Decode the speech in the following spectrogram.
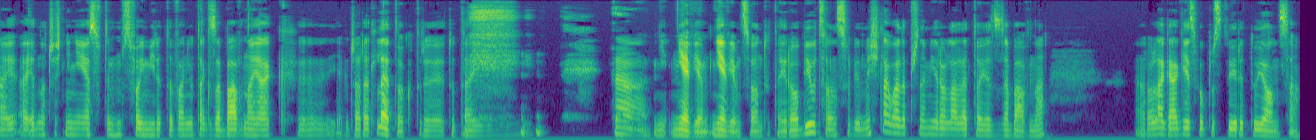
a jednocześnie nie jest w tym swoim irytowaniu tak zabawna jak, y, jak Jared Leto, który tutaj. tak. Nie, nie wiem, nie wiem, co on tutaj robił, co on sobie myślał, ale przynajmniej rola Leto jest zabawna. A rola Gag jest po prostu irytująca.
